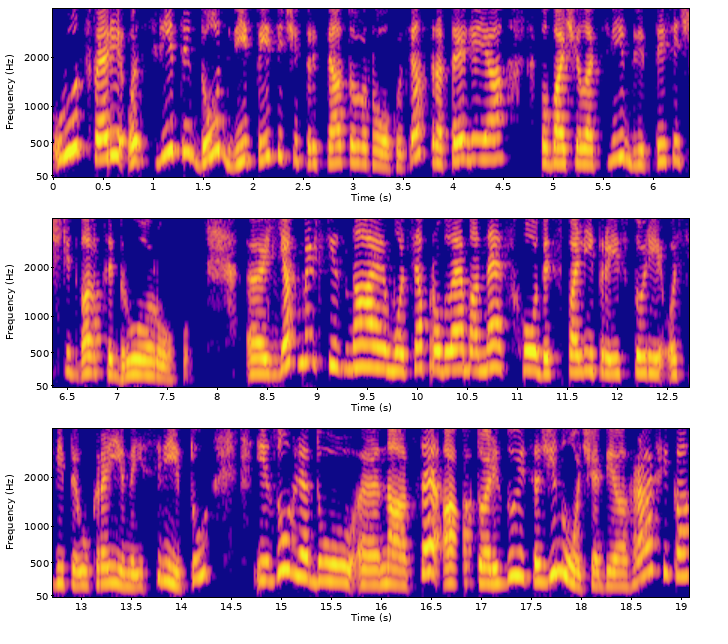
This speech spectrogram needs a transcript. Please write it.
у сфері освіти до 2030 року. Ця стратегія побачила світ 2022 року. Е, Як ми всі знаємо, ця проблема не сходить з палітри історії освіти України і світу, і з огляду е, на це актуалізується жіноча біографіка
